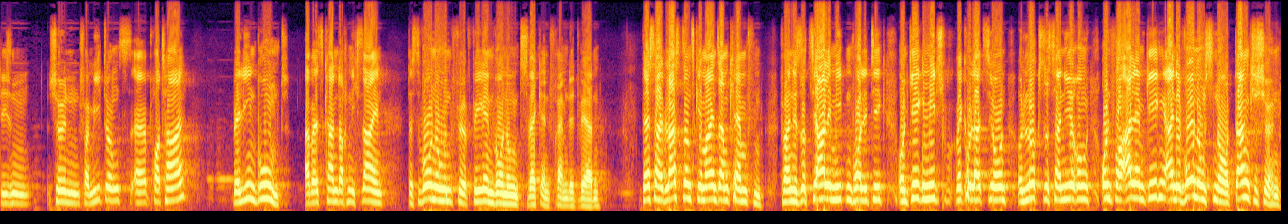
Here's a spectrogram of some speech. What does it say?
diesen schönen Vermietungsportal. Berlin boomt, aber es kann doch nicht sein, dass Wohnungen für Ferienwohnungen zweckentfremdet werden. Deshalb lasst uns gemeinsam kämpfen für eine soziale Mietenpolitik und gegen Mietspekulation und Luxussanierung und vor allem gegen eine Wohnungsnot. Dankeschön.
